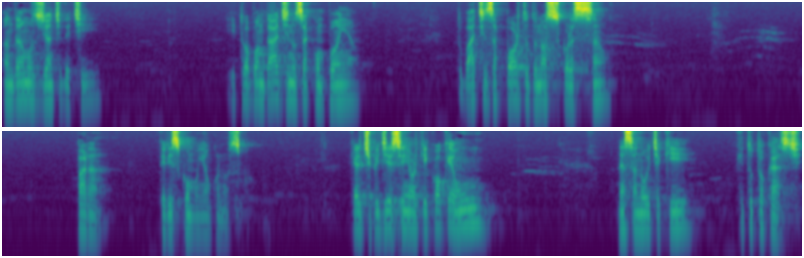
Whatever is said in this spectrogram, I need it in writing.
andamos diante de Ti e Tua bondade nos acompanha. Tu bates a porta do nosso coração para teres comunhão conosco. Quero te pedir, Senhor, que qualquer um nessa noite aqui que tu tocaste,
